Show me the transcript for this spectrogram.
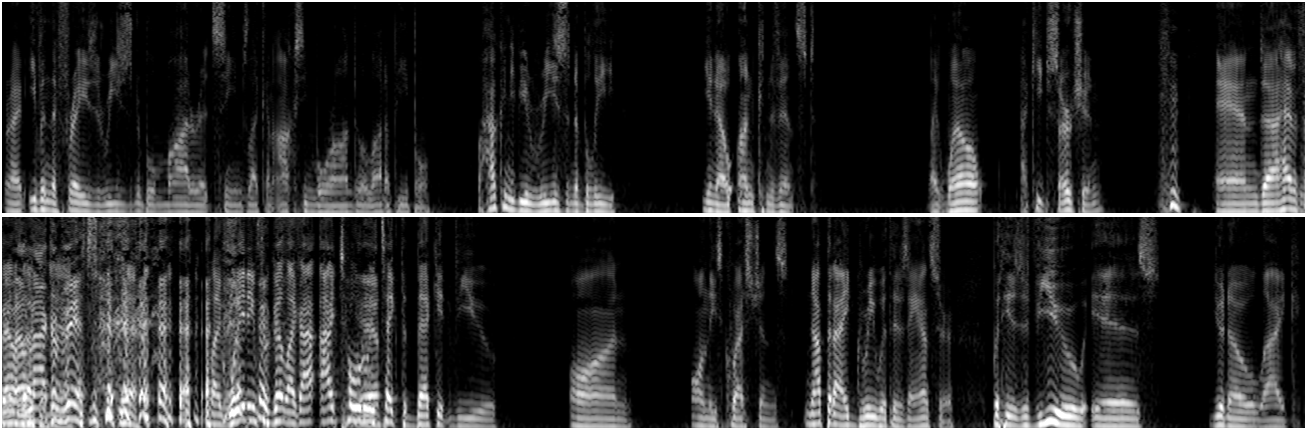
right even the phrase reasonable moderate seems like an oxymoron to a lot of people well how can you be reasonably you know unconvinced like well i keep searching and uh, i haven't found I'm not convinced. yeah. like waiting for good like i, I totally Yeah. take the beckett view on on these questions not that i agree with his answer but his view is you know like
